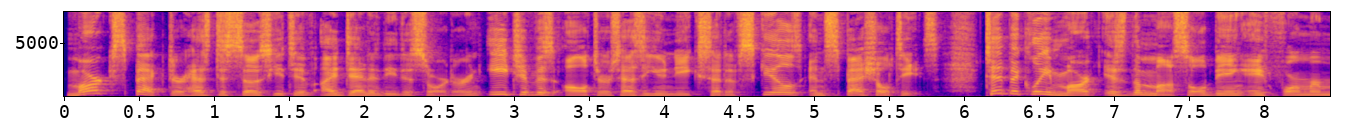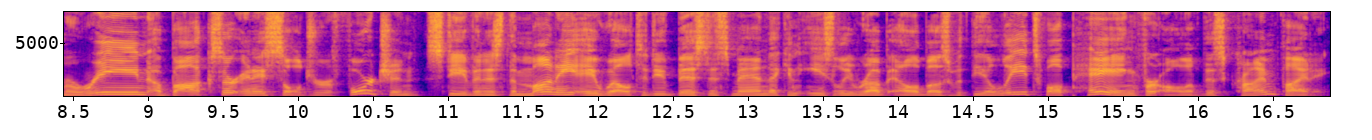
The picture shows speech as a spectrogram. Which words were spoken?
Mark Spector has dissociative identity disorder, and each of his alters has a unique set of skills and specialties. Typically, Mark is the muscle, being a former Marine, a boxer, and a soldier of fortune. Stephen is the money, a well to do businessman that can easily rub elbows with the elites while paying for all of this crime fighting.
